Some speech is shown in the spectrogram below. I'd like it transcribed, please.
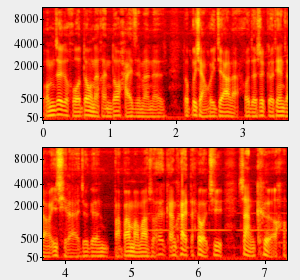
我们这个活动呢，很多孩子们呢都不想回家了，或者是隔天早上一起来就跟爸爸妈妈说，哎，赶快带我去上课啊！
